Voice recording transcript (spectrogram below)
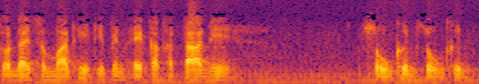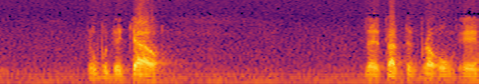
ก็ได้สมาธิที่เป็นเอกคตานี้สูงขึ้นสูงขึ้น พระพุทธเจ้า ได้ตัดถึงพระองค์เอง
